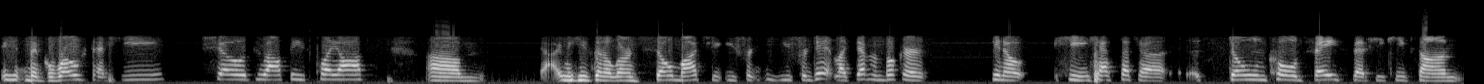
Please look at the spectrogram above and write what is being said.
he, the growth that he showed throughout these playoffs. Um, I mean, he's going to learn so much. You you, for, you forget, like Devin Booker, you know, he has such a stone cold face that he keeps on,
